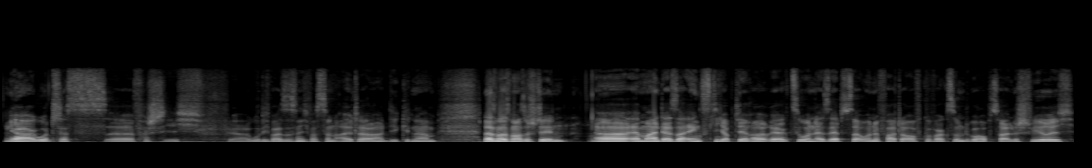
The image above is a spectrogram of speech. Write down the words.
Ja, gut, das äh, verstehe ich ja gut, ich weiß es nicht, was für ein Alter die Kinder haben. Lassen wir das mal so stehen. Äh, er meint, er sei ängstlich ob der Reaktion, er selbst sei ohne Vater aufgewachsen und überhaupt sei alles schwierig.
